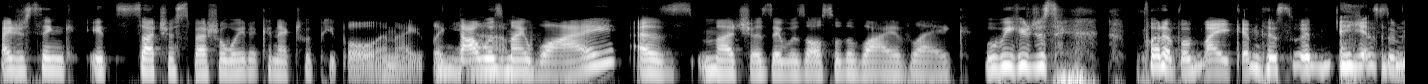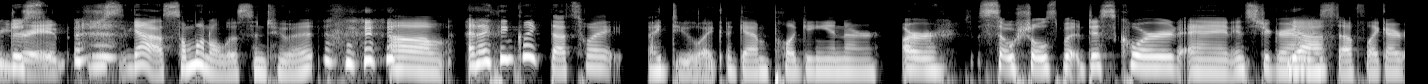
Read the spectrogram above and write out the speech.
I just think it's such a special way to connect with people, and I like that was my why as much as it was also the why of like, well, we could just put up a mic and this would Yeah, this would be just- great. Just, yeah, someone will listen to it. um and i think like that's why i do like again plugging in our our socials but discord and instagram Yeah. and stuff like i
